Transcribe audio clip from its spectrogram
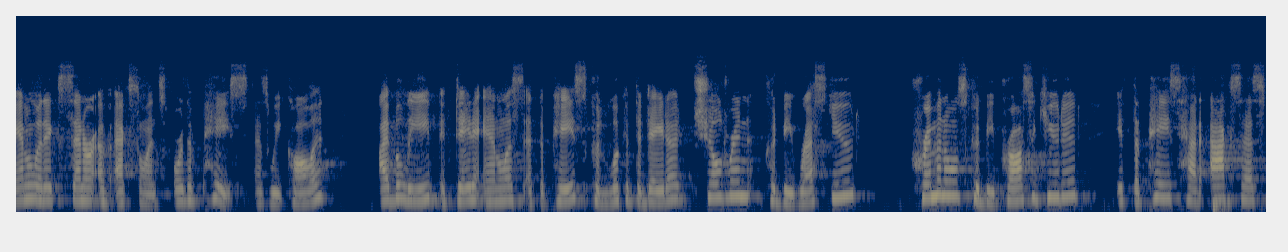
Analytics Center of Excellence, or the PACE as we call it. I believe if data analysts at the PACE could look at the data, children could be rescued, criminals could be prosecuted, if the PACE had access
